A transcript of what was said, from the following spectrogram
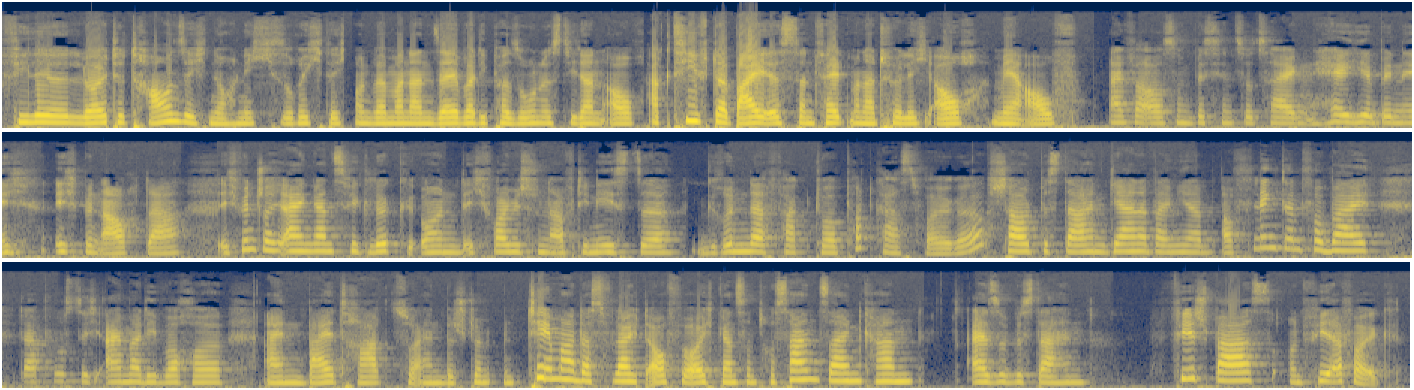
viele Leute trauen sich noch nicht so richtig. Und wenn man dann selber die Person ist, die dann auch aktiv dabei ist, dann fällt man natürlich auch mehr auf. Einfach auch so ein bisschen zu zeigen, hey, hier bin ich, ich bin auch da. Ich wünsche euch allen ganz viel Glück und ich freue mich schon auf die nächste Gründerfaktor Podcast Folge. Schaut bis dahin gerne bei mir auf LinkedIn vorbei. Da poste ich einmal die Woche einen Beitrag zu einem bestimmten Thema, das vielleicht auch für euch ganz interessant sein kann. Also bis dahin viel Spaß und viel Erfolg.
